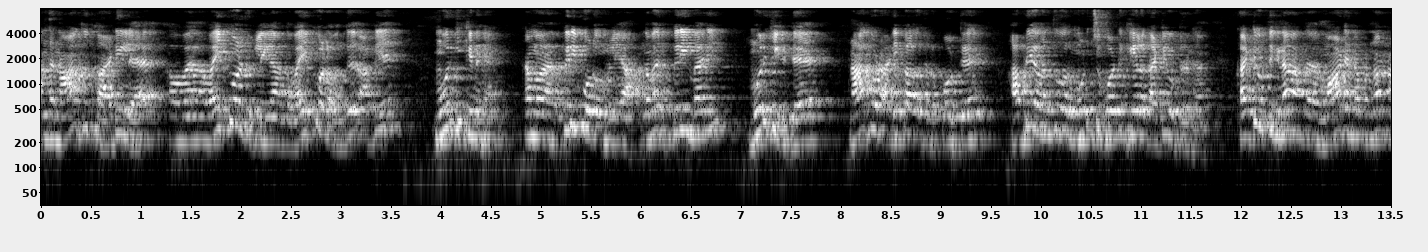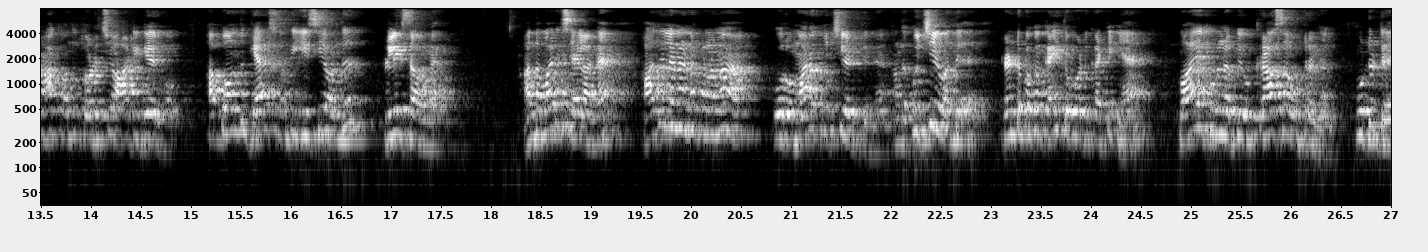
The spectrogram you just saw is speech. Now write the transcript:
அந்த நாக்குக்கு அடியில் வைக்கோல் இருக்கு இல்லையா அந்த வைக்கோலை வந்து அப்படியே முறுக்கிக்கணுங்க. நம்ம பிரி போடுவோம் இல்லையா? அந்த மாதிரி பிரி மாதிரி முறுக்கிக்கிட்டு நாக்கோட அடிப்பாகத்தில் போட்டு அப்படியே வந்து ஒரு முடிச்சு போட்டு கீழே கட்டி விட்டுருங்க. கட்டி விட்டிங்கன்னா அந்த மாடு என்ன பண்ணால் நாக்கு வந்து தொடச்சி ஆட்டிகிட்டே இருக்கும். அப்போ வந்து கேஸ் வந்து ஈஸியாக வந்து ரிலீஸ் ஆகுங்க. அந்த மாதிரி செய்யலாங்க. அதில் என்ன என்ன பண்ணலாம்னா ஒரு மரக்குச்சி எடுத்துங்க. அந்த குச்சியை வந்து ரெண்டு பக்கம் கைத்தை போட்டு கட்டிங்க. வாய்க்குள்ளே அப்படி கிராஸாக விட்டுருங்க. விட்டுட்டு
